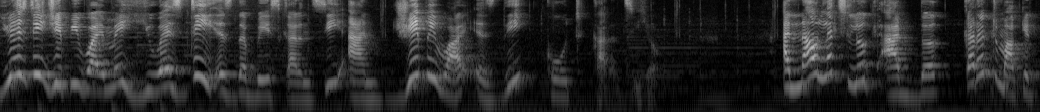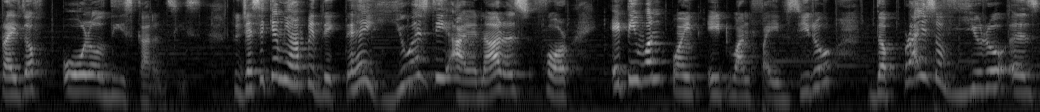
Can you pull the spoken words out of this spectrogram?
USD JPY में USD is the base currency and JPY is the code currency here. And now let's look at the current market price of all of these currencies. तो जैसे कि हम यहाँ पे देखते हैं USD INR is for 81.8150. The price of euro is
